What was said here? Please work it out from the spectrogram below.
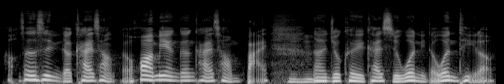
好，这个是你的开场的画面跟开场白，那你就可以开始问你的问题了。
